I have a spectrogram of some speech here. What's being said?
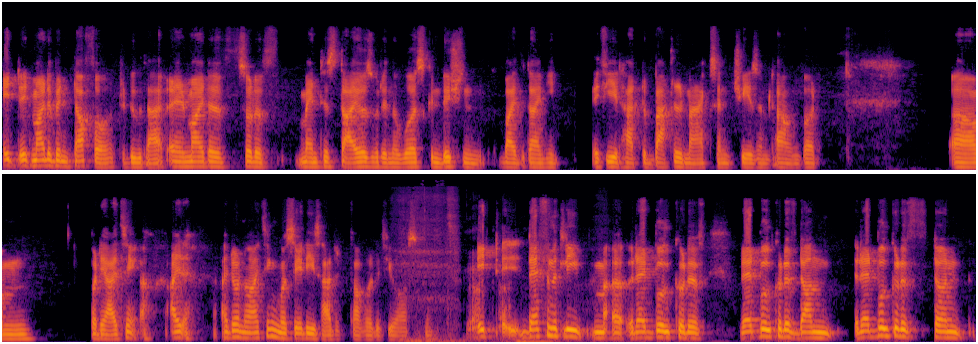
It it might have been tougher to do that, and it might have sort of meant his tires were in a worse condition by the time he if he had had to battle Max and chase him down. But um, but yeah, I think I I don't know. I think Mercedes had it covered. If you ask me, it, it definitely uh, Red Bull could have Red Bull could have done Red Bull could have turned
